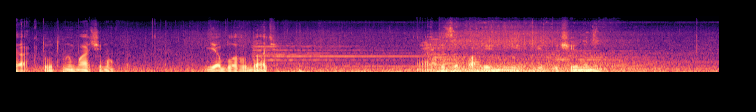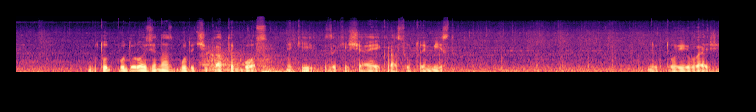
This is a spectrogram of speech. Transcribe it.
Так, тут ми бачимо є благодать. Давайте запалюємо її, відпочинемо. Тут по дорозі нас буде чекати бос, який захищає якраз у той міст до тої вежі.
